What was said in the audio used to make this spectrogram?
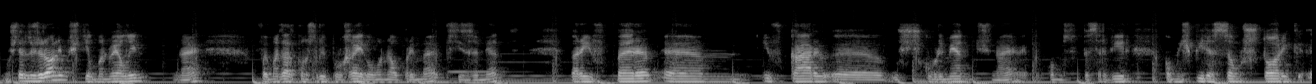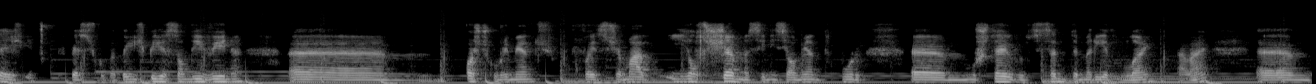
O Mosteiro dos Jerónimos, estilo manuelino, não é? Foi mandado construir por rei Dom Manuel I, precisamente, para, para um, evocar uh, os descobrimentos, não é? Como se, para servir como inspiração histórica, eh, peço desculpa, para inspiração divina uh, aos descobrimentos, foi chamado, e ele chama-se inicialmente por uh, Mosteiro de Santa Maria de Belém, está bem? Uh,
